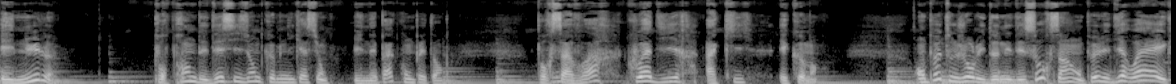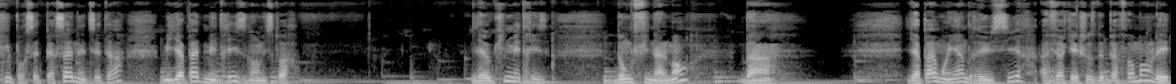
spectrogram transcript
est nul pour prendre des décisions de communication. Il n'est pas compétent pour savoir quoi dire à qui et comment. On peut toujours lui donner des sources, hein. on peut lui dire ouais, écris pour cette personne, etc. Mais il n'y a pas de maîtrise dans l'histoire. Il n'y a aucune maîtrise. Donc finalement, ben, il n'y a pas moyen de réussir à faire quelque chose de performant. Les,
